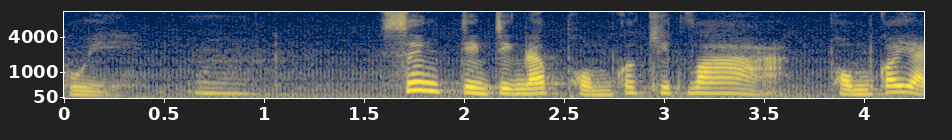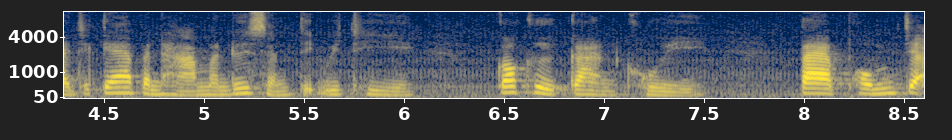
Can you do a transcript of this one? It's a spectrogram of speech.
คุย ซึ่งจริง ๆ แล้วผมก็คิดว่า ผมก็อยากจะแก้ปัญหามันด้วยสันติวิธีก็คือการคุย แต่ผมจะ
